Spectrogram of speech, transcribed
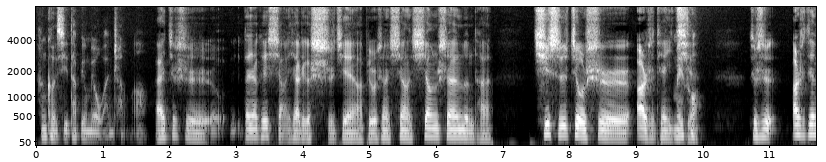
很可惜他并没有完成啊。哎，就是大家可以想一下这个时间啊，比如像像香山论坛，其实就是二十天以前，没错，就是。二十天，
